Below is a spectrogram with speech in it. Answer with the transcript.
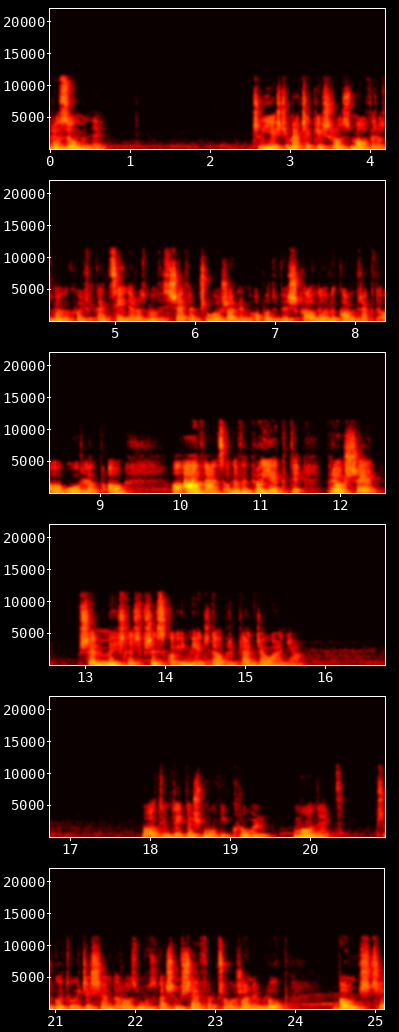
rozumny. Czyli jeśli macie jakieś rozmowy, rozmowy kwalifikacyjne, rozmowy z szefem, przełożonym o podwyżkę, o nowy kontrakt, o urlop, o, o awans, o nowe projekty, proszę przemyśleć wszystko i mieć dobry plan działania. Bo o tym tutaj też mówi król monet. Przygotujcie się do rozmów z Waszym szefem, przełożonym lub bądźcie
